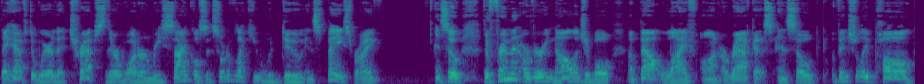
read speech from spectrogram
they have to wear that traps their water and recycles it, sort of like you would do in space, right? And so the Fremen are very knowledgeable about life on Arrakis. And so eventually Paul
